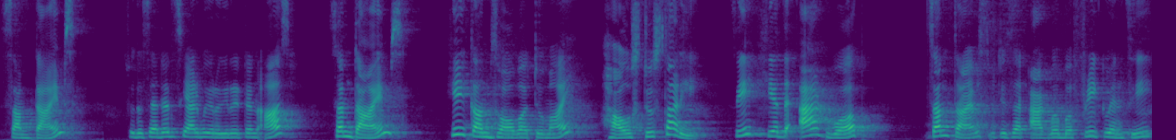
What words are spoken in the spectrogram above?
sometimes. So the sentence can be rewritten as sometimes he comes over to my house to study. See here the adverb sometimes which is an adverb of frequency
